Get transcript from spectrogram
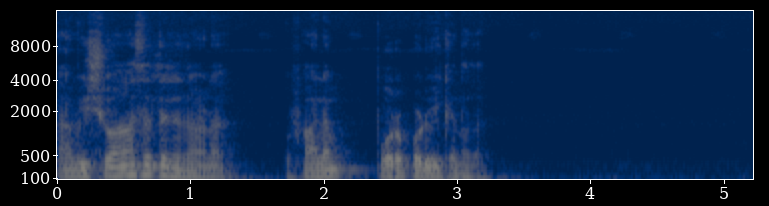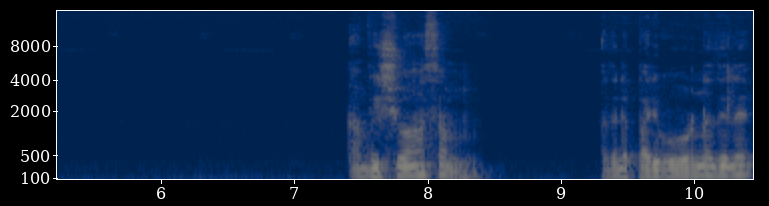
ആ വിശ്വാസത്തിൽ നിന്നാണ് ഫലം പുറപ്പെടുവിക്കുന്നത്. ആ വിശ്വാസം അതിന്റെ പരിപൂർണതയിൽ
